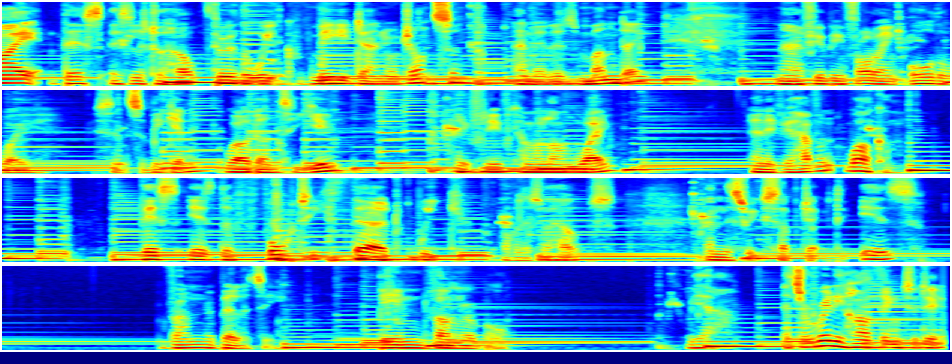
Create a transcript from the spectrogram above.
Hi, this is Little Help Through the Week with me, Daniel Johnson, and it is Monday. Now, if you've been following all the way since the beginning, well done to you. Hopefully, you've come a long way. And if you haven't, welcome. This is the 43rd week of Little Helps, and this week's subject is vulnerability, being vulnerable. Yeah, it's a really hard thing to do.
